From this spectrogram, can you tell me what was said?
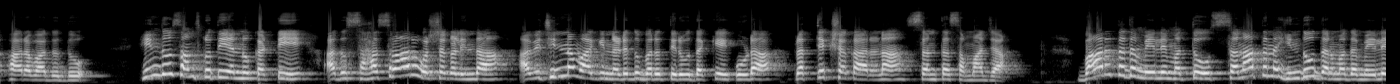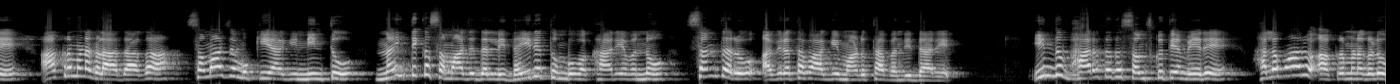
ಅಪಾರವಾದದ್ದು. ಹಿಂದೂ ಸಂಸ್ಕೃತಿಯನ್ನು ಕಟ್ಟಿ ಅದು ಸಹಸ್ರಾರು ವರ್ಷಗಳಿಂದ ಅವಿಚಿನ್ನವಾಗಿ ನಡೆದು ಬರುತ್ತಿರುವುದಕ್ಕೆ ಕೂಡ ಪ್ರತ್ಯಕ್ಷ ಕಾರಣ ಸಂತ ಸಮಾಜ. ಭಾರತದ ಮೇಲೆ ಮತ್ತು ಸನಾತನ ಹಿಂದೂ ಧರ್ಮದ ಮೇಲೆ ಆಕ್ರಮಣಗಳಾದಾಗ ಸಮಾಜಮುಖಿಯಾಗಿ ನಿಂತು ನೈತಿಕ ಸಮಾಜದಲ್ಲಿ ಧೈರ್ಯ ತುಂಬುವ ಕಾರ್ಯವನ್ನು ಸಂತರು ಅವಿರತವಾಗಿ ಮಾಡುತ್ತಾ ಬಂದಿದ್ದಾರೆ. ಇಂದು ಭಾರತದ ಸಂಸ್ಕೃತಿಯ ಮೇಲೆ ಹಲವಾರು ಆಕ್ರಮಣಗಳು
